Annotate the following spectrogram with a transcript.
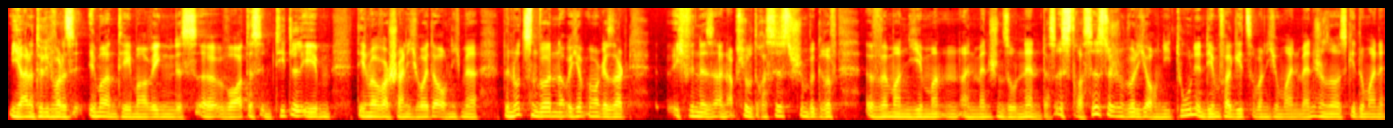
Ja, natürlich war das immer ein Thema wegen des äh, Wortes im Titel eben, den wir wahrscheinlich heute auch nicht mehr benutzen würden. Aber ich habe immer gesagt, ich finde es einen absolut rassistischen Begriff, wenn man jemanden, einen Menschen so nennt. Das ist rassistisch und würde ich auch nie tun. In dem Fall geht es aber nicht um einen Menschen, sondern es geht um eine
